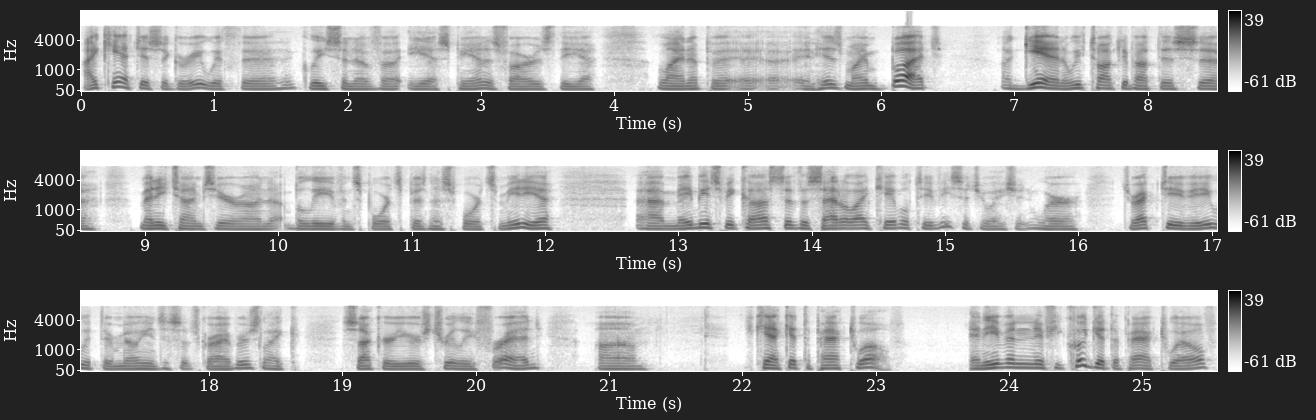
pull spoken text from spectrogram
I can't disagree with uh, Gleason of uh, ESPN as far as the uh, lineup uh, uh, in his mind. But again, we've talked about this uh, many times here on Bleav in Sports Business Sports Media. Uh, maybe it's because of the satellite cable TV situation, where DirecTV, with their millions of subscribers, like sucker yours truly, Fred, um, you can't get the Pac-12. And even if you could get the Pac-12,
